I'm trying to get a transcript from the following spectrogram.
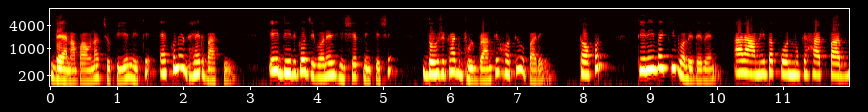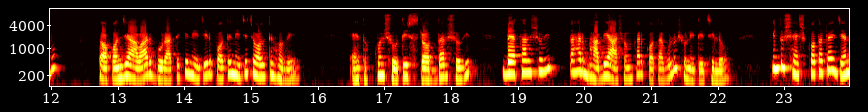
দেনা পাওনা চুকিয়ে নিতে এখনও ঢের বাকি। এই দীর্ঘ জীবনের হিসেব নিকেশে দোষঘাট ভুলভ্রান্তি হতেও পারে। তখন তিনি বা কি বলে দেবেন? আর আমি বা কোন মুখে হাত পাতব? তখন যে আবার গোড়া থেকে নিজের পথে নিজে চলতে হবে। এতক্ষণ সতীশ শ্রদ্ধার সহিত, ব্যথার সহিত তাহার ভাবি আশঙ্কার কথাগুলো শুনিতেছিল। কিন্তু শেষ কথাটাই যেন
